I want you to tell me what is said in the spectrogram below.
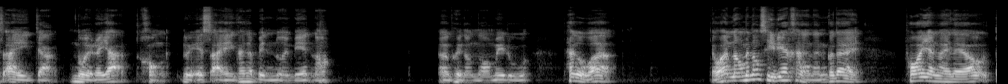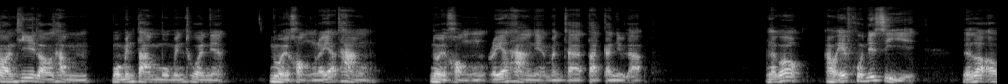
SI จากหน่วยระยะของหน่วย SI ก็จะเป็นหน่วยเมตรเนาะเผื่อน้องๆ ไม่รู้ ถ้าเกิดว่า แต่ว่าน้องไม่ต้องซีเรียสขนาดนั้นก็ได้ เพราะว่ายังไงแล้วตอนที่เราทำโมเมนต์ตามโมเมนต์ทวนเนี่ย หน่วยของระยะทาง หน่วยของระยะทางเนี่ยมันจะตัดกันอยู่แล้ว แล้วก็เอา F คูณด้วย4แล้วเราเอา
